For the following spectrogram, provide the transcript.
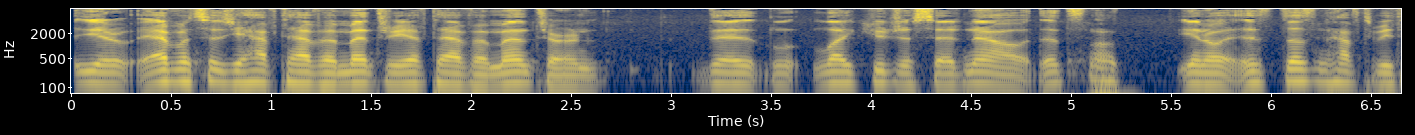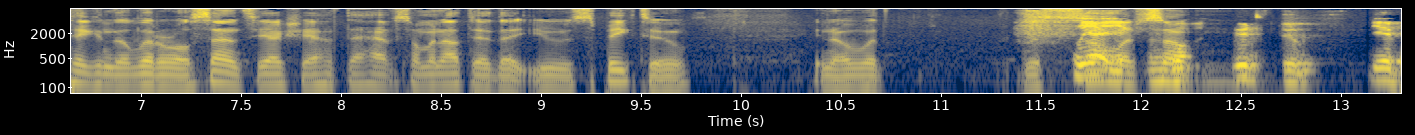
You know, everyone says you have to have a mentor. You have to have a mentor, and like you just said, now that's not you know, it doesn't have to be taken the literal sense. You actually have to have someone out there that you speak to, you know, with just so yeah, much. So- YouTube. If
